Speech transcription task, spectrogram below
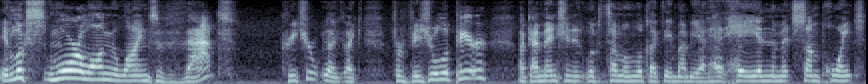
It looks more along the lines of that creature, like, like, for visual appear. Like I mentioned, it looks some of them look like they maybe had had hay in them at some point,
